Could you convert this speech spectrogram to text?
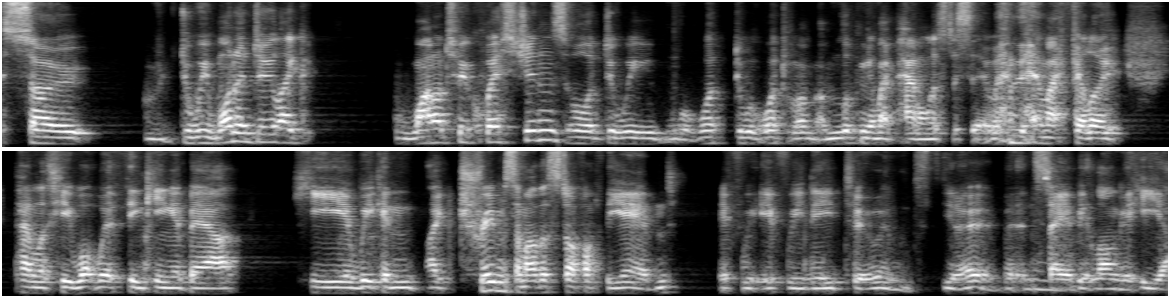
so do we want to do like one or two questions, or do we? What do what? I'm looking at my panelists to say, my fellow panelists here, what we're thinking about here. We can like trim some other stuff off the end if we if we need to, and you know, and stay a bit longer here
